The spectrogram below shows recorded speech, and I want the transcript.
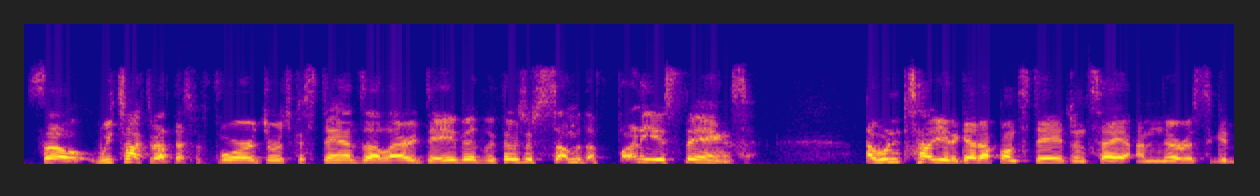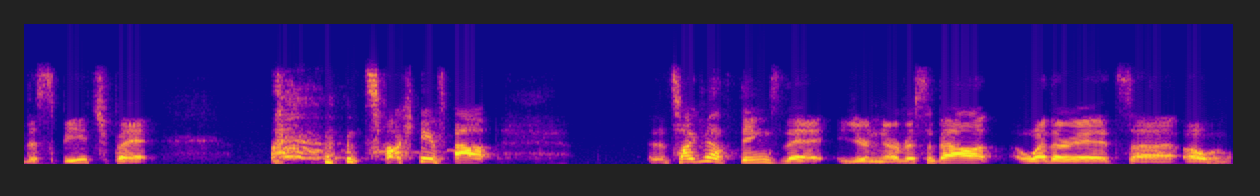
So we talked about this before. George Costanza, Larry David, like those are some of the funniest things. I wouldn't tell you to get up on stage and say, I'm nervous to give this speech, but talking about talking about things that you're nervous about, whether it's, uh, oh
